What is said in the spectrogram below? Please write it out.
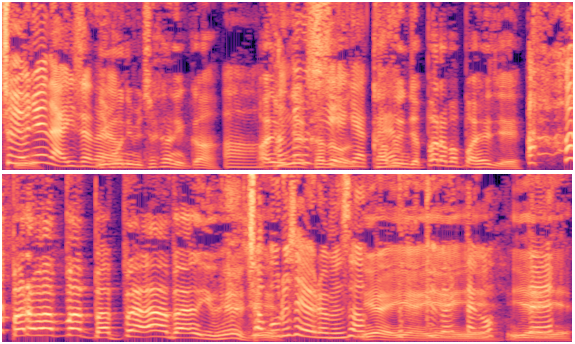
저 연예인 아니잖아요. 이모님이 착하니까. 아, 아니, 박명수 씨 가서, 얘기할까요? 가서 이제 빠라바빠 해야지. 빠라바빠빠빠빠 이거 해야지. 저 모르세요 이러면서 예, 예, 그거 예, 했다고? 예, 예, 네. 예.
